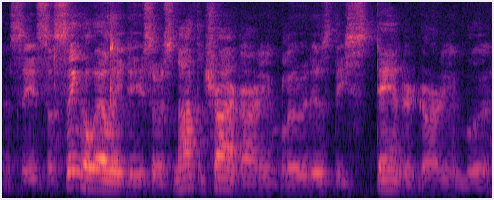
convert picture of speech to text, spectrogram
Let's see, it's a single LED, so it's not the Tri-Guardian blue, it is the standard Guardian blue.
